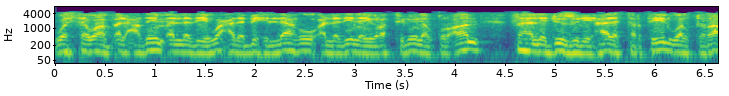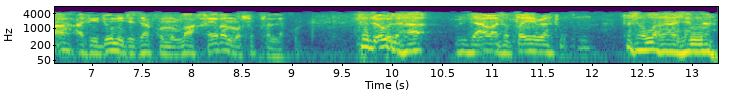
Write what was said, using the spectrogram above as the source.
والثواب العظيم الذي وعد به الله الذين يرتلون القرآن فهل يجوز لي هذا الترتيل والقراءة؟ أفيدوني جزاكم الله خيرا وشكرا لكم. تدعو لها بالدعوات الطيبة. تسأل الله لها الجنة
